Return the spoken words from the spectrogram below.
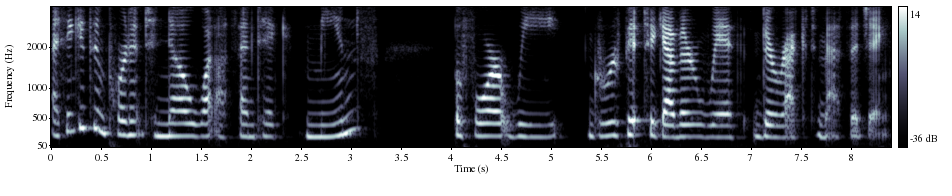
I think it's important to know what authentic means before we group it together with direct messaging.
